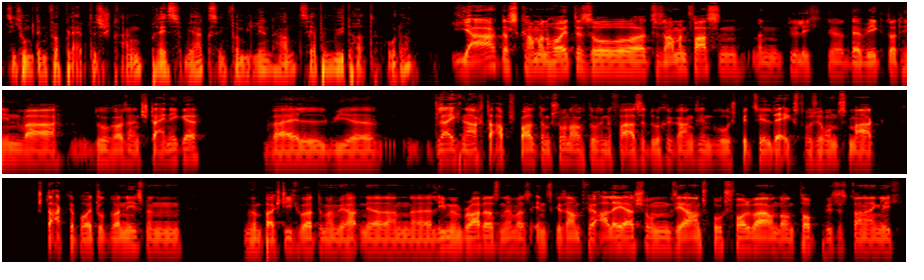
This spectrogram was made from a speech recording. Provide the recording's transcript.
sich um den Verbleib des Strangpresswerks in Familienhand sehr bemüht hat, oder? Ja, das kann man heute so äh, zusammenfassen. Natürlich, der Weg dorthin war durchaus ein steiniger, weil wir gleich nach der Abspaltung schon auch durch eine Phase durchgegangen sind, wo speziell der Extrusionsmarkt stark gebeutelt worden ist. Man nur ein paar Stichworte, man, wir hatten ja dann äh, Lehman Brothers, ne, was insgesamt für alle ja schon sehr anspruchsvoll war und on top ist es dann eigentlich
